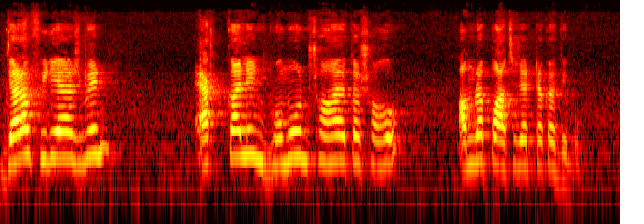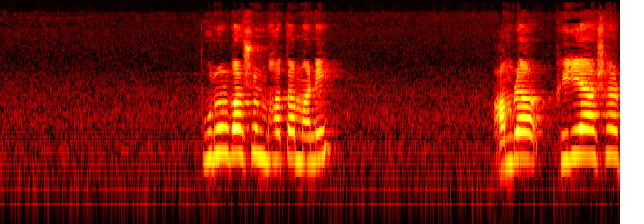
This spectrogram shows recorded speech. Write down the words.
যারা ফিরে আসবেন, এককালীন ভ্রমণ সহায়তা সহ আমরা পাঁচ হাজার টাকা দেব। পুনর্বাসন ভাতা মানে আমরা ফিরে আসার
